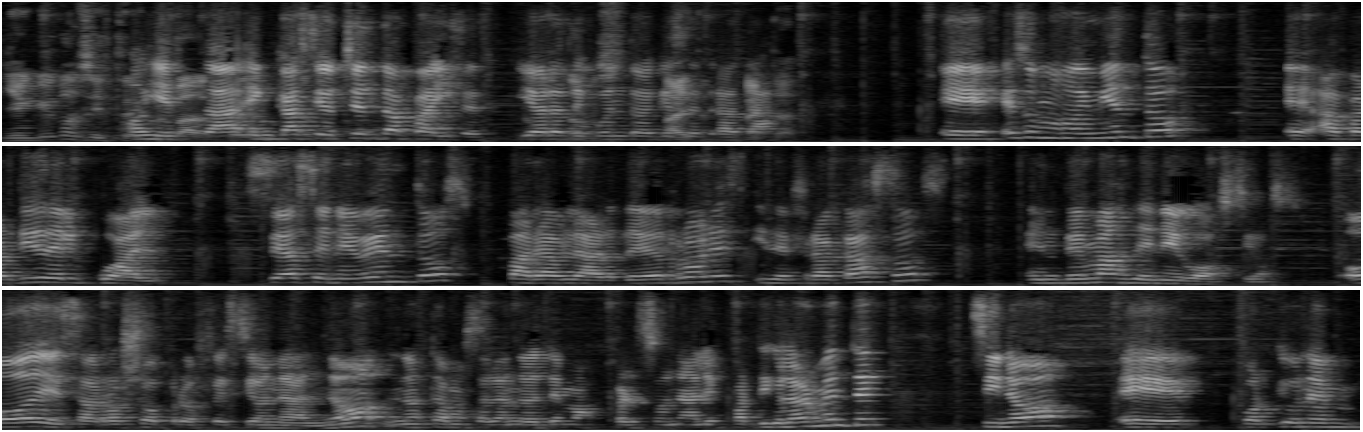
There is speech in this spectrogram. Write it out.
¿Y en qué consiste? Hoy está en casi 80 países y ahora te cuento de qué se trata. Eh, es un movimiento eh, a partir del cual se hacen eventos para hablar de errores y de fracasos en temas de negocios o de desarrollo profesional, ¿no? No estamos hablando de temas personales particularmente, sino eh, porque un, em,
